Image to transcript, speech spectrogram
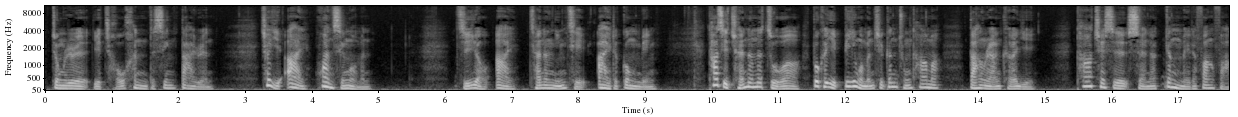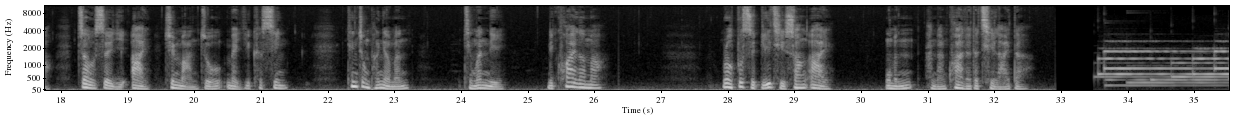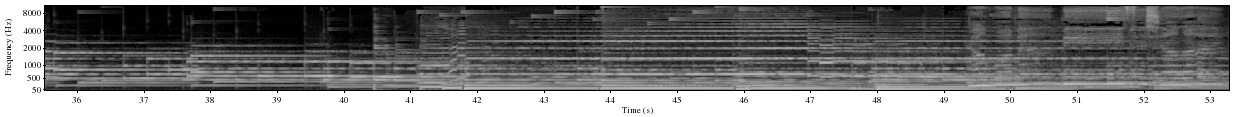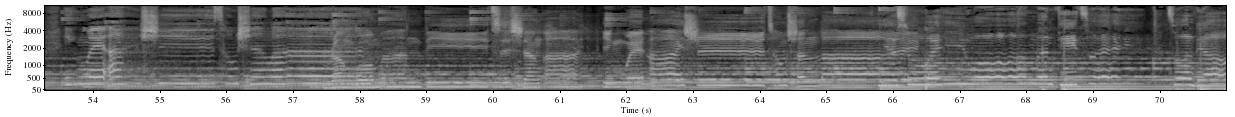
终日以仇恨的心待人。却以爱唤醒我们。只有爱才能引起爱的共鸣，他是全能的主啊，不可以逼我们去跟从他吗？当然可以，他却是选了更美的方法。就是以爱去满足每一颗心。听众朋友们，请问你，你快乐吗？若不是彼此相爱，我们很难快乐的起来的。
